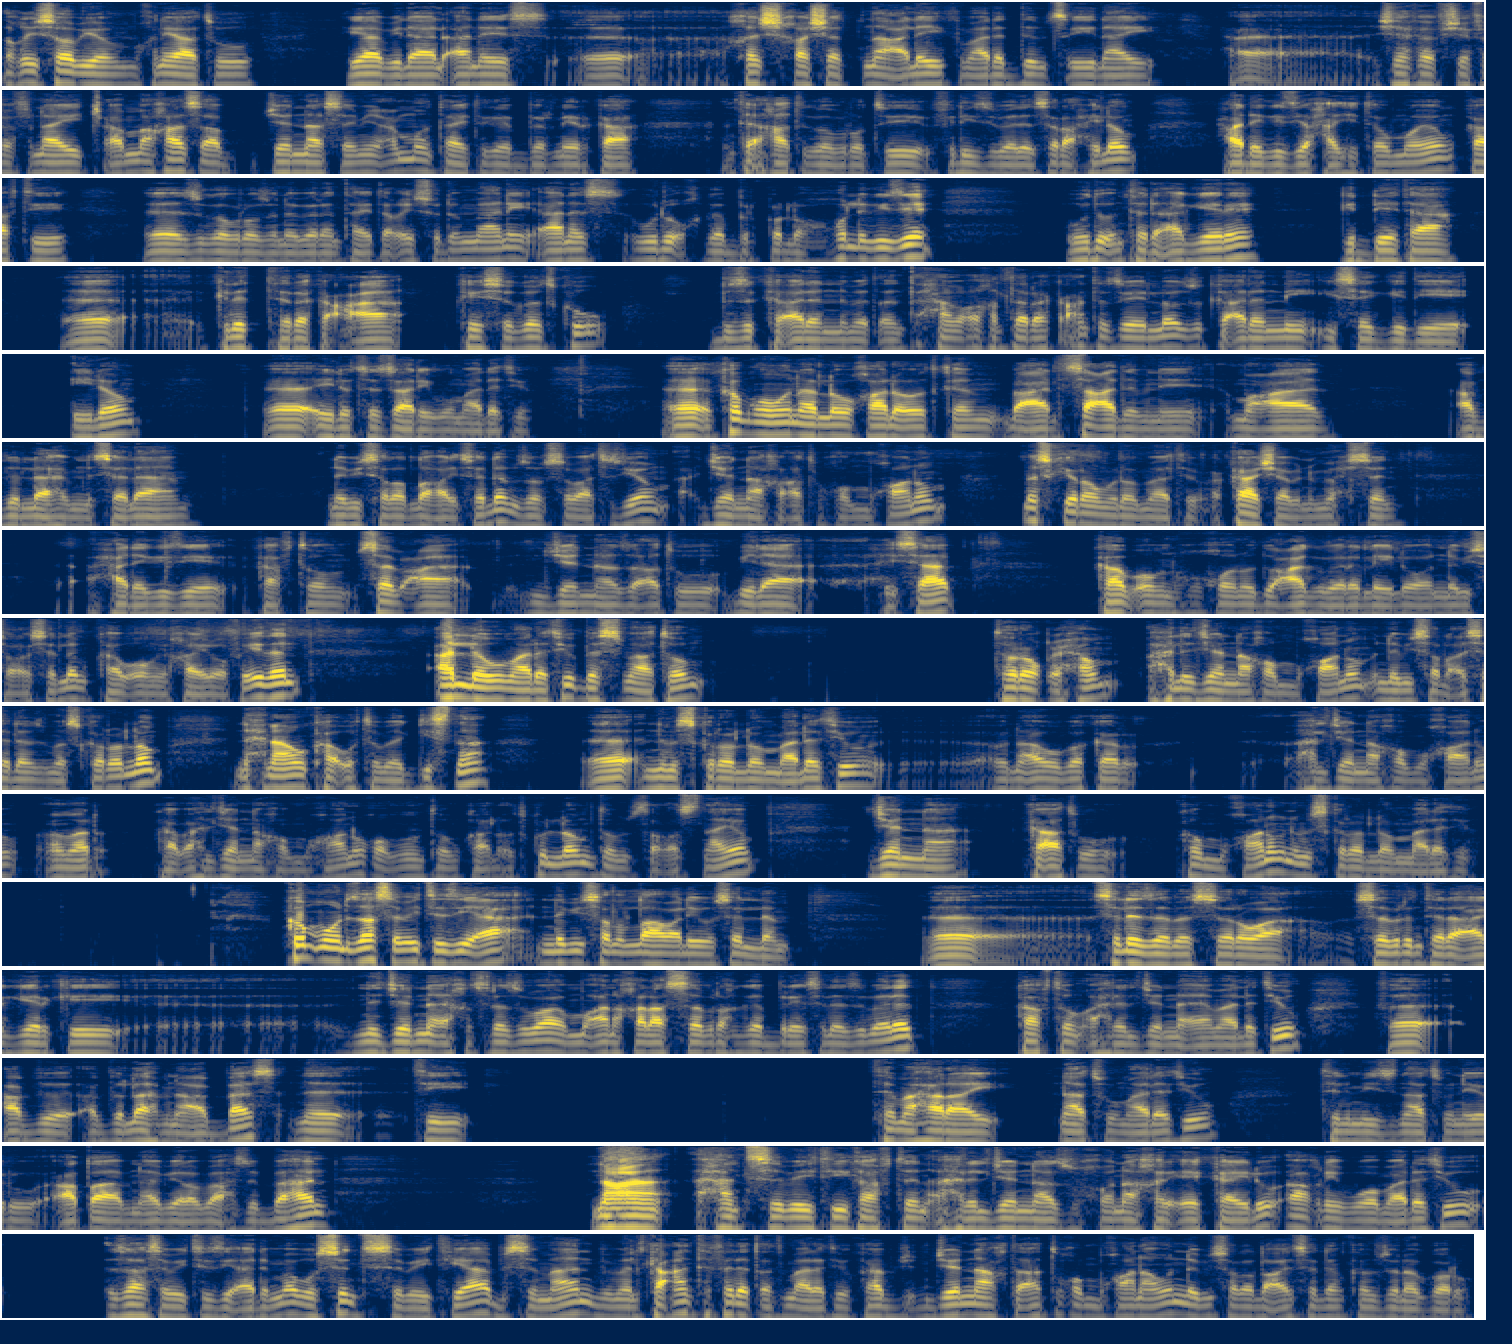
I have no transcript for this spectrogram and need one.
ጠቂሶም እዮም ምክንያቱ ያ ቢላል ኣነስ ኸሽ ኸሸትና ዓለይክ ማለት ድምፂ ናይ ሸፈፍ ሸፈፍ ናይ ጫማኻስ ኣብ ጀና ሰሚዐ እሞ እንታይ ትገብር ነርካ እንታይ ኢኻ ትገብሮ እቲ ፍልይ ዝበለ ስራሕ ኢሎም ሓደ ግዜ ሓቲቶሞ እዮም ካብቲ ዝገብሮ ዝነበረ እንታይ ጠቂሱ ድማ ኣነስ ውዱእ ክገብር ከለኹ ኩሉ ግዜ ውዱእ እንተ ገይረ ግዴታ ክልተ ረክዓ ከይሰገድኩ ብዝከኣለኒ መጠን ተሓምቐ ክልተ ረክዓ እንተዘየሎ ዝከኣለኒ ይሰግድ እየ ኢሎም ኢሉ ተዛሪቡ ማለት እዩ ከምኡ እውን ኣለዉ ካልኦት ከም በዓል ሳዕድ እብኒ ሙዓዝ ዓብዱላህ እብኒ ሰላም ነቢ ስለ ላሁ ለ ሰለም እዞም ሰባት እዚኦም ጀና ክኣትዉ ከም ምዃኖም መስኪሮምሎም ማለት እዮም ዕካሻ እብኒ ምሕስን ሓደ ግዜ ካብቶም ሰብዓ ንጀና ዝኣትዉ ቢላ ሒሳብ ካብኦም ንክኾኑ ዱዓ ግበረለይ ኢለዎ ነቢ ስ ሰለም ካብኦም ኢኻ ኢልዎ ፈኢዘን ኣለዉ ማለት እዩ በስማቶም ተረቂሖም ኣህሊ ጀና ከም ምዃኖም እነቢ ስ ሰለም ዝመስከረሎም ንሕና እውን ካብኡ ተበጊስና ንምስክረሎም ማለት እዩ ንኣብበከር ኣህል ጀና ከም ምዃኑ ዑመር ካብ ኣህል ጀና ከም ምዃኑ ከምኡውን ቶም ካልኦት ኩሎም እቶም ዝጠቐስናዮም ጀና ክኣትዉ ከም ምዃኖም ንምስክረሎም ማለት እዩ ከምኡ ውን እዛ ሰበይቲ እዚኣ ነቢ ስለ ላ ለ ወሰለም ስለ ዘበሰረዋ ሰብሪ እንተ ጌርኪ ንጀና ኢክ ስለ ዝዋ እሞ ኣነ ከላስ ሰብሪ ክገብር እየ ስለ ዝበለት ካብቶም ኣህለል ጀና እያ ማለት እዩ ዓብዱላህ ብን ዓባስ ነቲ ተማሃራይ ናቱ ማለት እዩ ትልሚዝ ናቱ ነይሩ ዓጣ ብን ኣብረባሕ ዝበሃል ንዓ ሓንቲ ሰበይቲ ካብተን ኣህለል ጀና ዝኾና ከርእየካ ኢሉ ኣቕሪብዎ ማለት እዩ። እዛ ሰበይቲ እዚኣ ድማ ውስንቲ ሰበይቲ እያ፣ ብስማን ብመልክዓን ተፈለጠት ማለት እዩ። ካብ ጀና ክትኣቱ ከም ምዃና እውን ነቢ ሰለላሁ ዐለይሂ ወሰለም ከም ዝነገሩ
